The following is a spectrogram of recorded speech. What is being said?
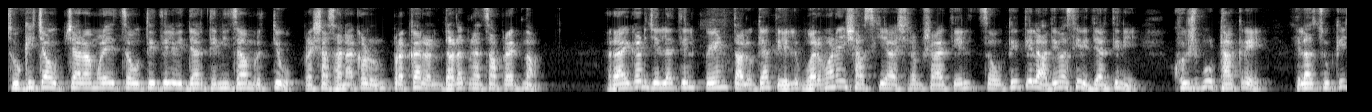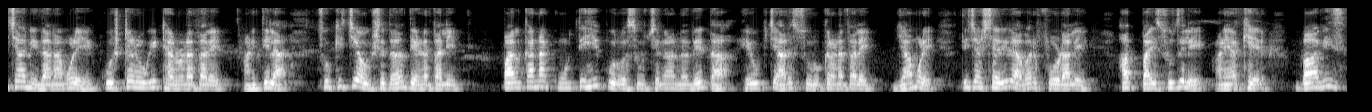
चुकीच्या उपचारामुळे चौथीतील विद्यार्थिनीचा मृत्यू प्रशासनाकडून प्रकरण दडपण्याचा प्रयत्न. रायगड जिल्ह्यातील पेण तालुक्यातील वरवणे शासकीय आश्रमशाळेतील चौथीतील आदिवासी विद्यार्थिनी खुशबू ठाकरे हिला चुकीच्या निदानामुळे कुष्ठरोगी ठरवण्यात आले आणि तिला चुकीची औषधं देण्यात आली. पालकांना कोणतीही पूर्वसूचना न देता हे उपचार सुरू करण्यात आले. यामुळे तिच्या शरीरावर फोड आले. हातपाय सुजले आणि अखेर बावीस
